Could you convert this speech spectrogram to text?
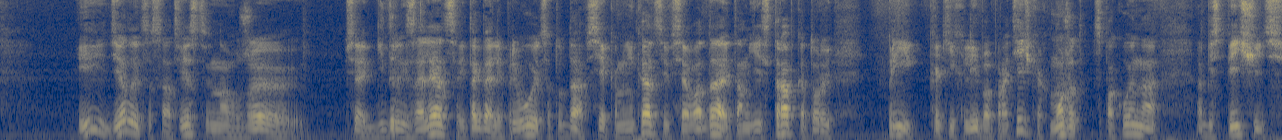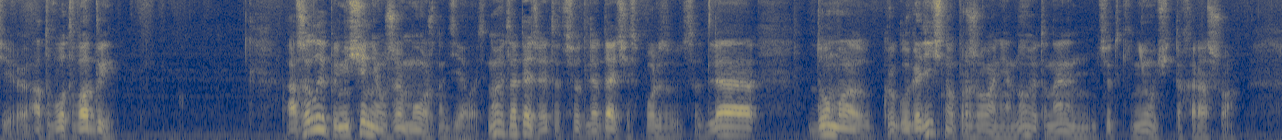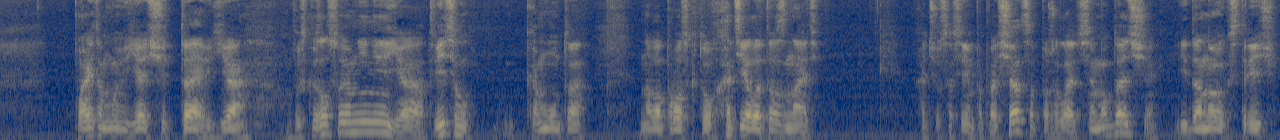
и делается, соответственно, уже вся гидроизоляция и так далее. Приводится туда все коммуникации, вся вода, и там есть трап, который при каких-либо протечках может спокойно обеспечить э, отвод воды. А жилые помещения уже можно делать. Но это опять же, это все для дачи используется. Для дома круглогодичного проживания, ну это, наверное, все-таки не очень-то хорошо. Поэтому я считаю, я высказал свое мнение, я ответил кому-то на вопрос, кто хотел это знать. Хочу со всеми попрощаться, пожелать всем удачи и до новых встреч.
